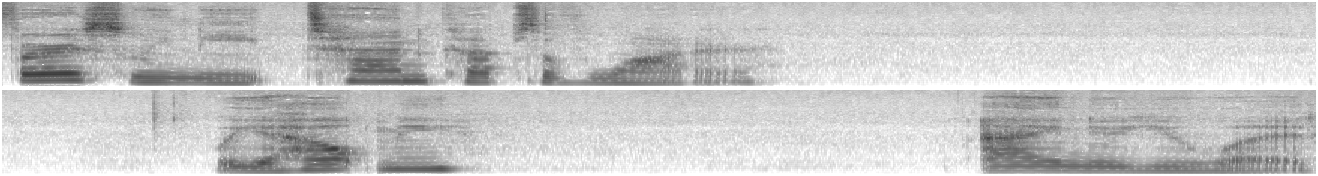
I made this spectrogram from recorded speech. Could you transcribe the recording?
First, we need 10 cups of water. Will you help me? I knew you would.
